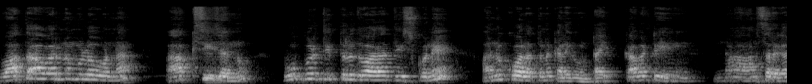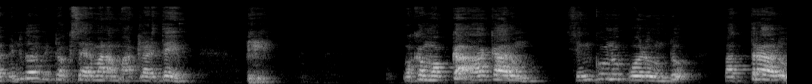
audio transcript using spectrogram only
వాతావరణంలో ఉన్న ఆక్సిజన్ను ఊపిరితిత్తుల ద్వారా తీసుకునే అనుకూలతను కలిగి ఉంటాయి. కాబట్టి నా ఆన్సర్గా పెట్టుదో పెట్టి ఒకసారి మనం మాట్లాడితే ఒక మొక్క ఆకారం శంకును పోలి ఉంటూ పత్రాలు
